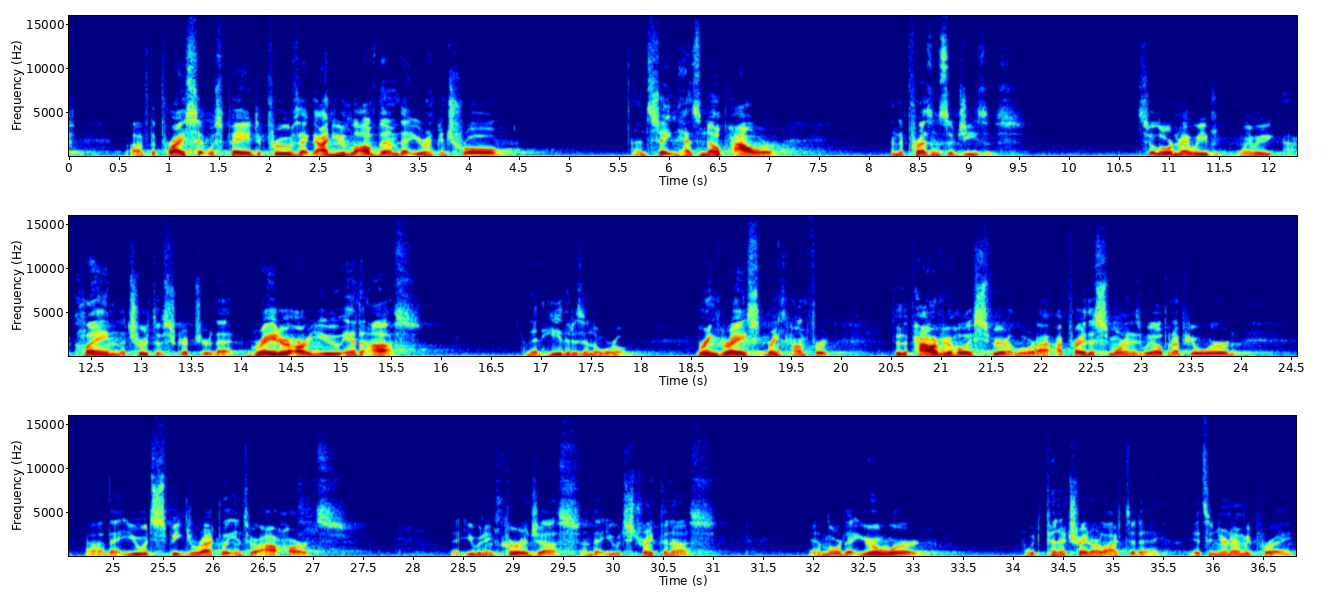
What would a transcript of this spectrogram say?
of the price that was paid to prove that, God, you love them, that you're in control, and Satan has no power in the presence of Jesus. So, Lord, may we, may we claim the truth of Scripture that greater are you in us than he that is in the world. Bring grace, bring comfort through the power of your Holy Spirit, Lord. I, I pray this morning as we open up your word uh, that you would speak directly into our hearts, that you would encourage us, and that you would strengthen us. And Lord, that your word would penetrate our life today. It's in your name we pray.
